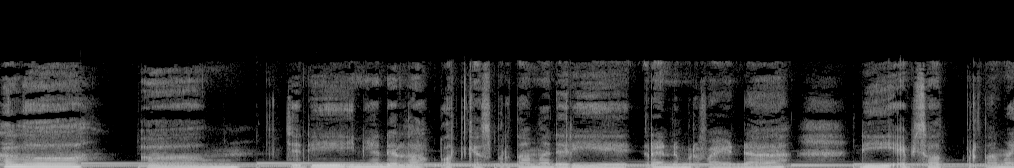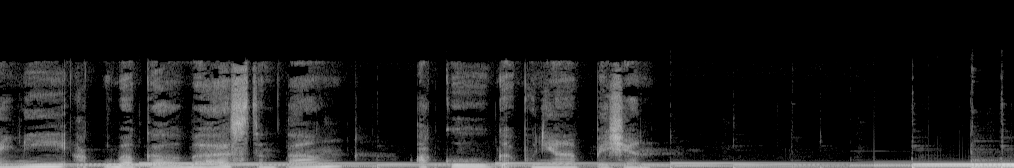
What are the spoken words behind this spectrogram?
Halo, um, jadi ini adalah podcast pertama dari Random Berfaedah. Di episode pertama ini aku bakal bahas tentang aku gak punya passion. thank you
